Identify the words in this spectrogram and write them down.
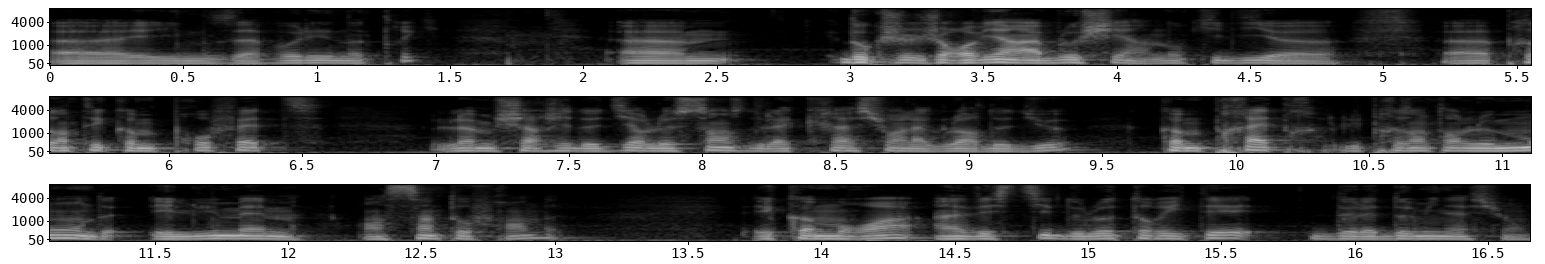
Euh, il nous a volé notre truc. Euh, donc je, reviens à Blocher. hein. donc il dit présenté comme prophète, l'homme chargé de dire le sens de la création à la gloire de Dieu, comme prêtre lui présentant le monde et lui-même en sainte offrande, et comme roi investi de l'autorité de la domination.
